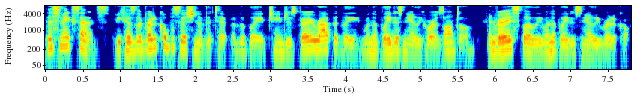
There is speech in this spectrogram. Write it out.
This makes sense, because the vertical position of the tip of the blade changes very rapidly when the blade is nearly horizontal, and very slowly when the blade is nearly vertical.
